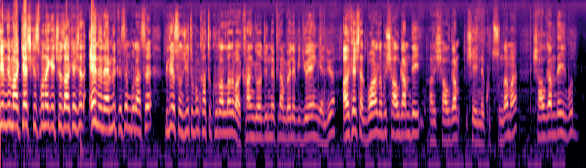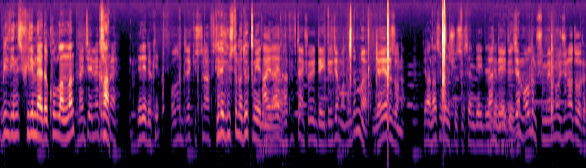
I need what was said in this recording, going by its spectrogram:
Şimdi makyaj kısmına geçiyoruz arkadaşlar. En önemli kısım burası. Biliyorsunuz YouTube'un katı kuralları var. Kan gördüğünde falan böyle videoyu engelliyor. Arkadaşlar bu arada bu şalgam değil. Hani şalgam şeyinde kutusunda ama şalgam değil bu. Bildiğiniz filmlerde kullanılan Bence eline Kan. dökme. Nereye dökeyim? Oğlum direkt üstüne hafiften. Direkt üstüme dökmeyelim Hayır ya. hayır hafiften şöyle değdireceğim anladın mı? Yayarız onu. Ya nasıl konuşuyorsun sen değdireceğim, Ben değdireceğim. değdireceğim oğlum şu meme ucuna doğru.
